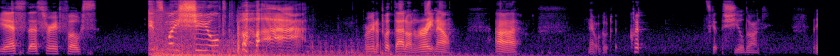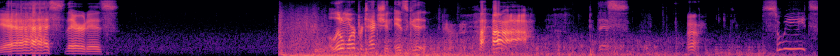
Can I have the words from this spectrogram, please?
yes, that's right, folks. It's my shield! We're gonna put that on right now. Uh, now we'll go to. Let's get the shield on. Yes, there it is. A little more protection is good. Ha ha! Do this. Uh, sweet.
